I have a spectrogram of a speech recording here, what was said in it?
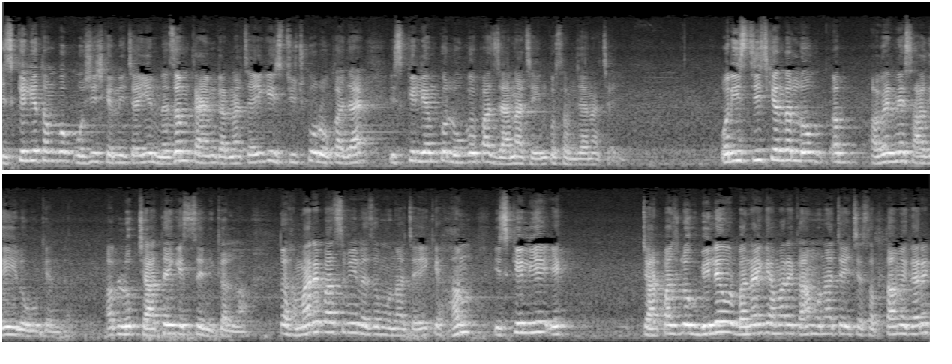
इसके लिए तो हमको कोशिश करनी चाहिए, नज़म कायम करना चाहिए कि इस चीज़ को रोका जाए, इसके लिए हमको लोगों के पास जाना चाहिए, इनको समझाना चाहिए। और इस चीज़ के अंदर लोग, अब अवेयरनेस आ गई लोगों के अंदर। अब लोग चाहते हैं कि इससे निकलना। तो हमारे पास भी नज़म होना चाहिए कि हम इसके लिए एक चार पाँच लोग मिले और बनाए कि हमारे काम होना चाहिए सप्ताह में करें,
